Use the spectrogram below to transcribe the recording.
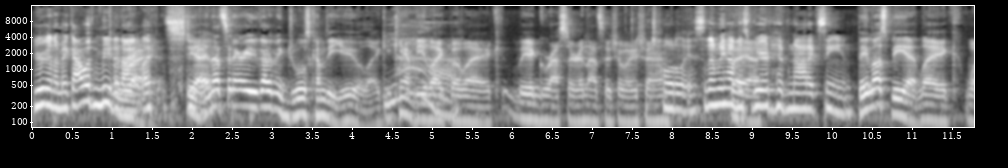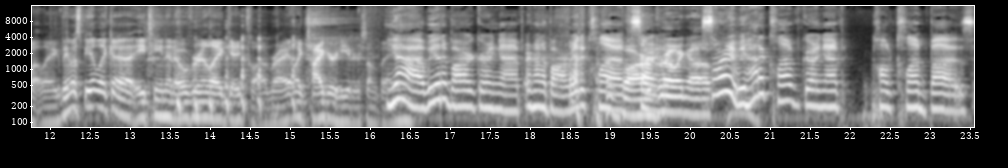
you're gonna make out with me tonight. Right. Like stupid. Yeah, in that scenario you gotta make Jules come to you. Like you can't be like the like the aggressor in that situation. Totally. So then we have But this yeah. weird hypnotic scene. They must be at like what like they must be at like a eighteen and over like gay club, right? Like Tiger Heat or something. Yeah, we had a bar growing up, or not a bar. We had a club. bar sorry. growing up. Sorry, we had a club growing up called Club Buzz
